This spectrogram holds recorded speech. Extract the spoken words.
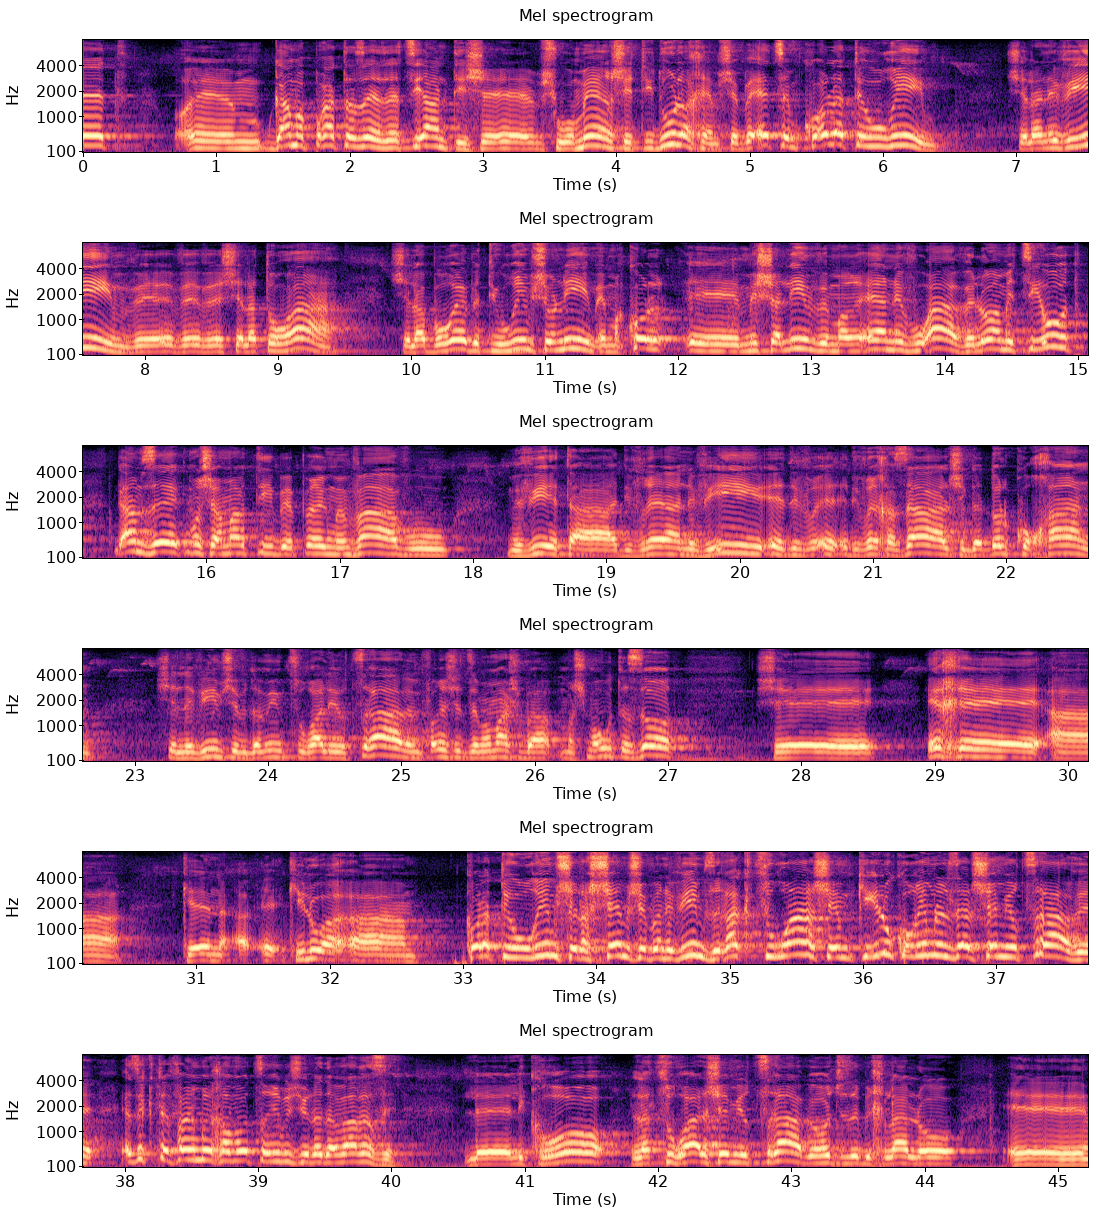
גם הפרט הזה, זה ציינתי, ש... שהוא אומר שתדעו לכם שבעצם כל התיאורים של הנביאים ו... ו... ושל התורה, של הבורא בתיאורים שונים, הם הכל משלים ומראה הנבואה ולא המציאות, גם זה, כמו שאמרתי בפרק מ"ו, הוא מביא את דברי הנביאים, דברי, דברי חז"ל, שגדול כוחן של נביאים שמדמים צורה ליוצרה, ומפרש את זה ממש במשמעות הזאת, שאיך אה, כן, כאילו כל התיאורים של השם שבנביאים זה רק צורה שהם כאילו קוראים לזה על שם יוצרה ואיזה כתפיים רחבות צריך בשביל הדבר הזה לקרוא לצורה על שם יוצרה בעוד שזה בכלל לא, אה,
